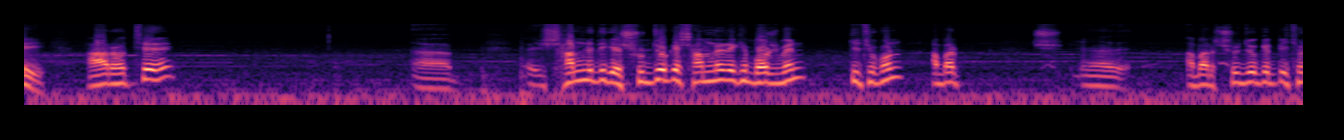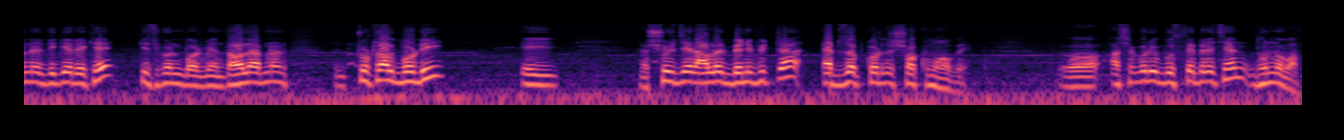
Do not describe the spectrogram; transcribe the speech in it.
এই, আর হচ্ছে সামনের দিকে সূর্যকে সামনে রেখে বসবেন কিছুক্ষণ, আবার আবার সূর্যকে পিছনের দিকে রেখে কিছুক্ষণ বসবেন। তাহলে আপনার টোটাল বডি এই সূর্যের আলোর বেনিফিটটা অ্যাবজর্ব করতে সক্ষম হবে। আশা করি বুঝতে পেরেছেন। ধন্যবাদ।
